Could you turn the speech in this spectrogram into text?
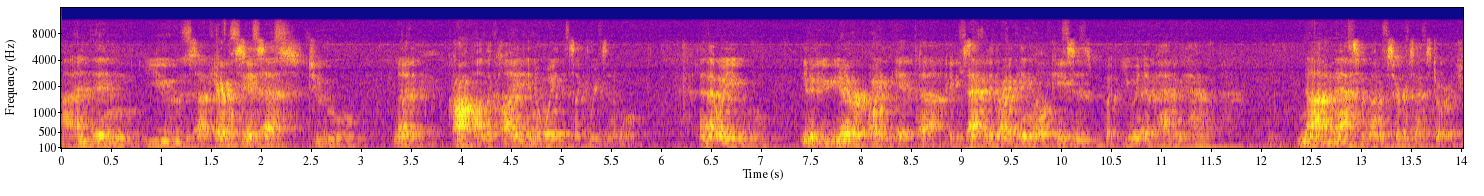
Uh, and then use uh, careful CSS to let it crop on the client in a way that's like reasonable. And that way you, you know, you, never quite get uh, exactly the right thing in all cases, but you end up having to have not a massive amount of server-side storage.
